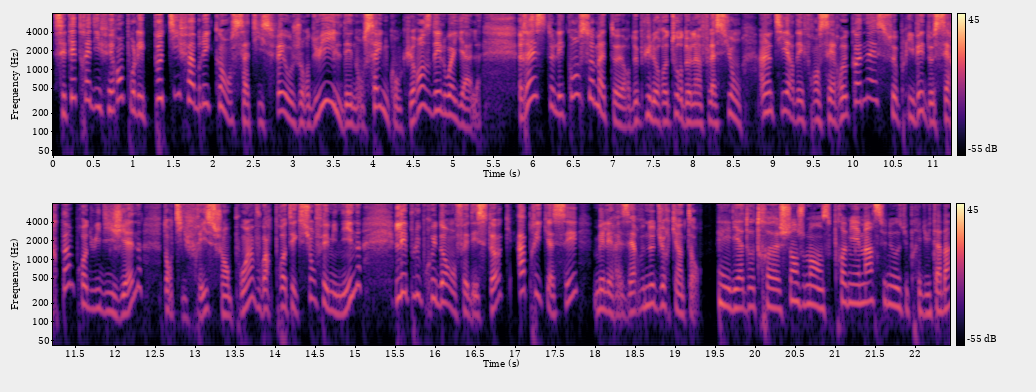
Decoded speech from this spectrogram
c'était très différent pour les petits fabricants. Satisfaits aujourd'hui, ils dénonçaient une concurrence déloyale. Restent les consommateurs. Depuis le retour de l'inflation, un tiers des Français reconnaissent se priver de certains produits d'hygiène, dentifrice, shampoing, voire protection féminine. Les plus prudents ont fait des stocks à prix cassé, mais les réserves ne durent qu'un temps. Il y a d'autres changements. Ce 1er mars, une hausse du prix du tabac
